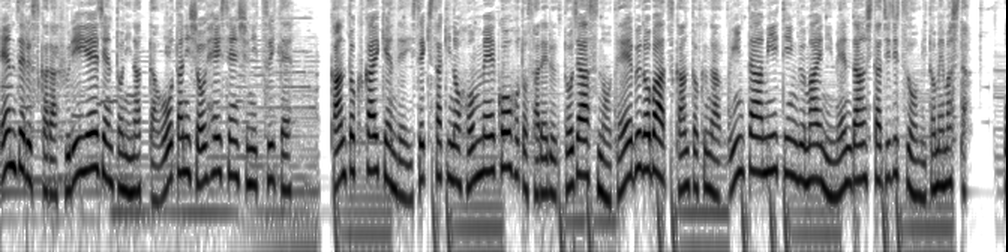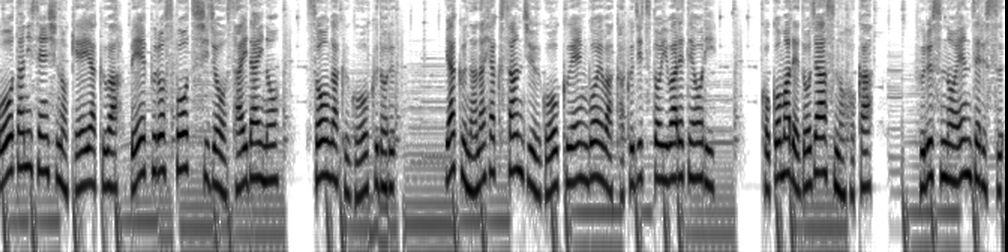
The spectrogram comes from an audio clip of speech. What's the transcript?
エンゼルスからフリーエージェントになった大谷翔平選手について監督会見で移籍先の本命候補とされるドジャースのデーブ・ロバーツ監督がウィンターミーティング前に面談した事実を認めました。大谷選手の契約は米プロスポーツ史上最大の総額5億ドル。約735億円超えは確実と言われておりここまでドジャースのほか古巣のエンゼルス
